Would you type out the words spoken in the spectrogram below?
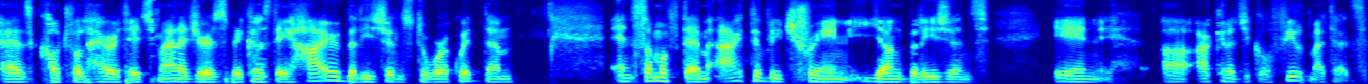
as cultural heritage managers because they hire Belizeans to work with them. And some of them actively train young Belizeans in uh, archaeological field methods.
